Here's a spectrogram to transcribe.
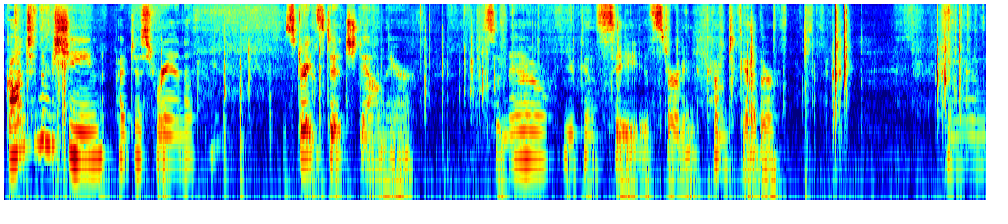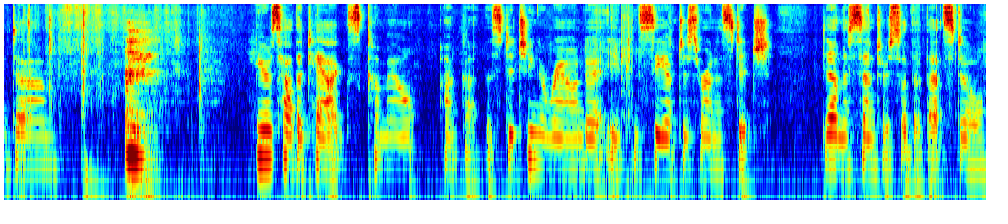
gone to the machine. I just ran a straight stitch down there. So now you can see it's starting to come together. And um, Here's how the tags come out. I've got the stitching around it. You can see I've just run a stitch down the center so that that still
